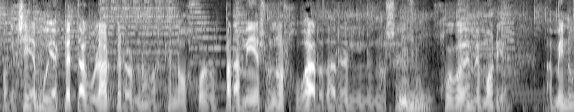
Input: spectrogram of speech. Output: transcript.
porque sí, es muy espectacular, pero no, es que no juego, para mí eso no es jugar, dar el, no sé, es un juego de memoria. A mí, no,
